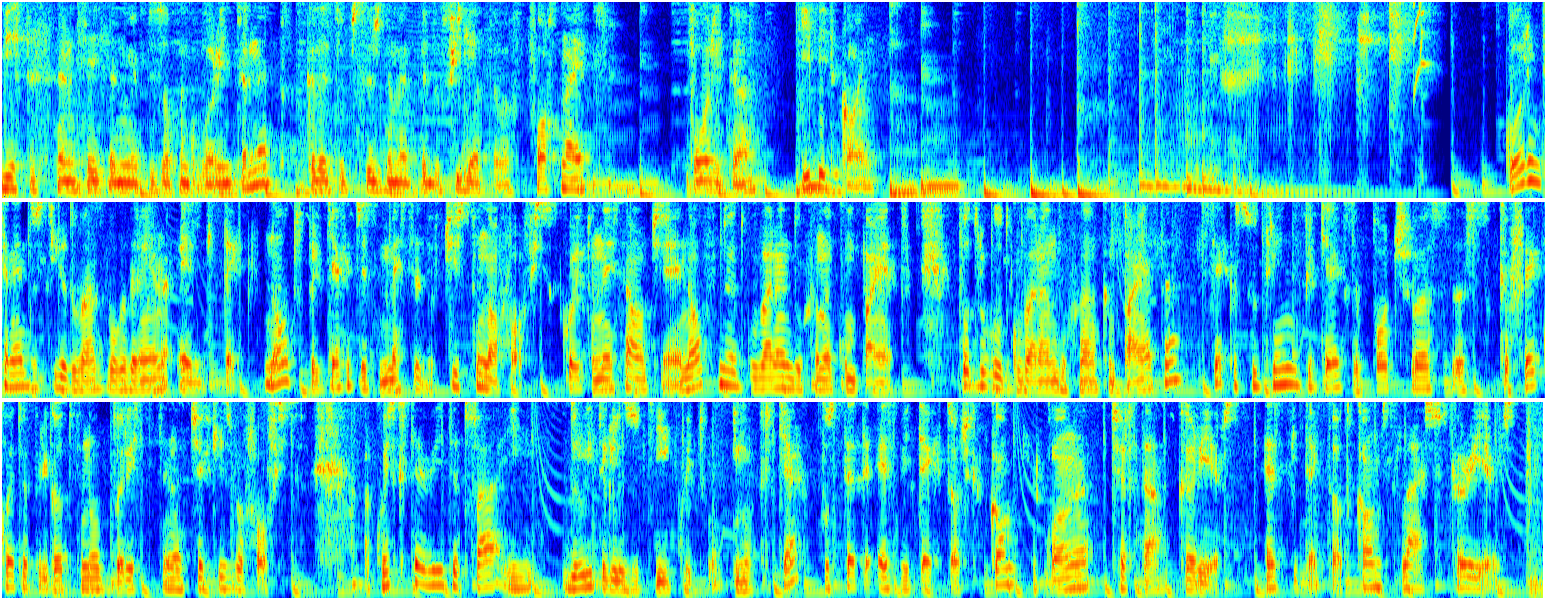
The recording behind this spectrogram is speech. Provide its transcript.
Вие сте с 77 епизод на Говори Интернет, където обсъждаме педофилията в Fortnite, Флорида и биткоин. Говори интернет достига до вас благодарение на SBTech. Новото при тях е, че се местят в чисто нов офис, който не само, че е нов, но и отговаря на духа на компанията. По-друго отговаря на духа на компанията, всяка сутрин при тях започва с кафе, което е приготвено от баристите на чекис в офиса. Ако искате да видите това и другите глезоти, които има при тях, посетете sbtech.com наклона черта careers. sbtech.com slash careers.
